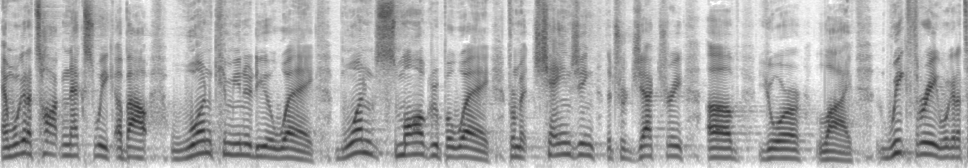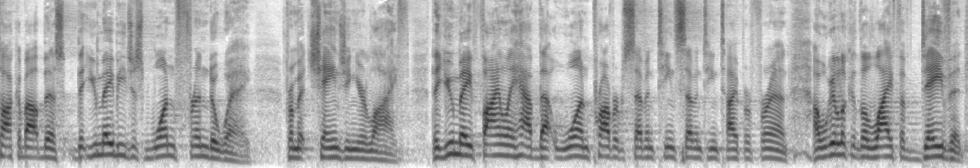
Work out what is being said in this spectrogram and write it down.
And we're gonna talk next week about one community away, one small group away from it changing the trajectory of your life. Week three, we're gonna talk about this that you may be just one friend away from it changing your life. That you may finally have that one Proverbs 17, 17 type of friend. Uh, we're gonna look at the life of David.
